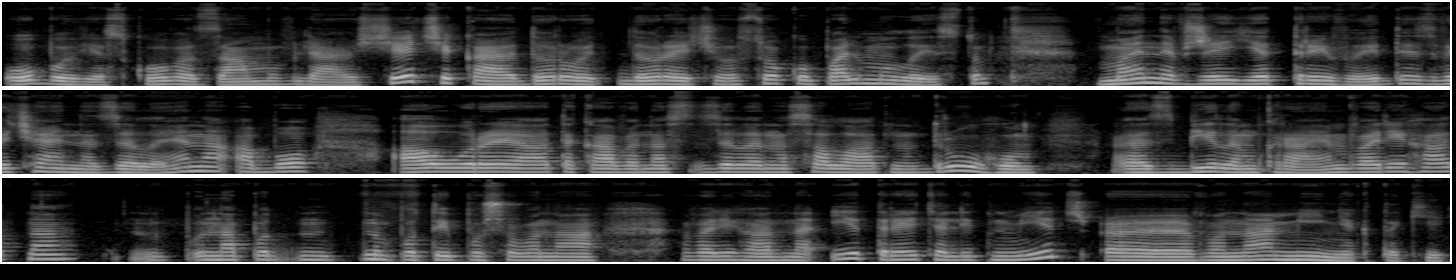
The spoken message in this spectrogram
обов'язково замовляю. Ще чекаю, до, до речі, осоку пальмолисту. В мене вже є три види: звичайна зелена або ауреа, така вона зелена салатна, другу е, з білим краєм варігатна. На, ну, по типу, що вона варігатна. І третя літміч, е, вона мінік такий.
